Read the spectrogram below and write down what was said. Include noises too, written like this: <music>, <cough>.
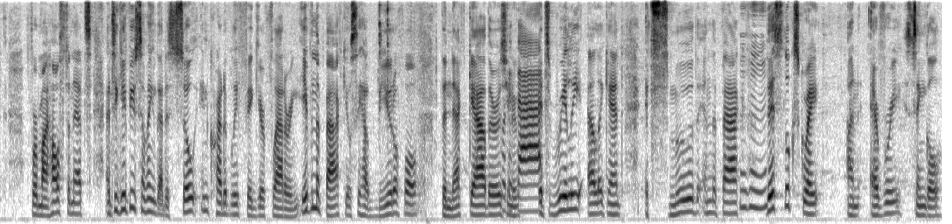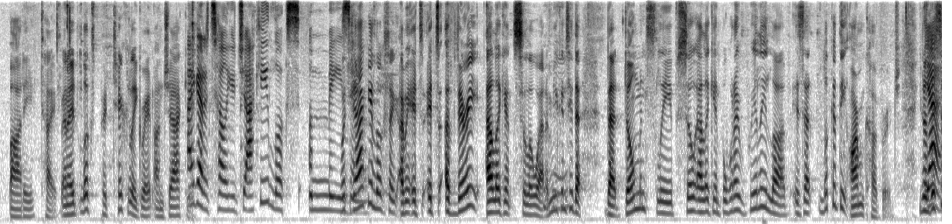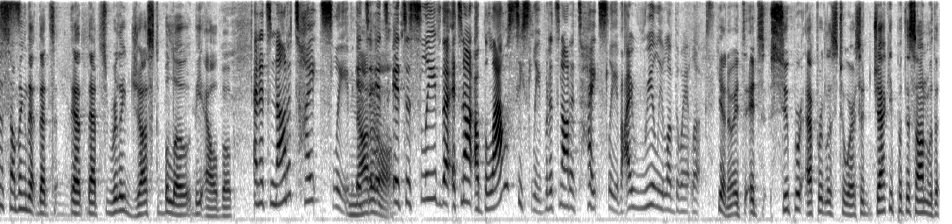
for my Halstonettes and to give you something that is so incredibly figure flattering. Even the back, you'll see how beautiful the neck gathers. Look you at know, that. It's really elegant. It's smooth in the back. Mm-hmm. This looks great on every single body type. And it looks particularly great on Jackie. I got to tell you, Jackie looks amazing. What Jackie looks like, I mean, it's it's a very elegant silhouette. I mean, you Mm-hmm. can see that that dolman sleeve, so elegant. But what I really love is that look at the arm coverage. You know, this is something that that's that, that's really just below the elbow. And it's not a tight sleeve. Not it's, at it's, all. it's a sleeve that it's not a blousey sleeve, but it's not a tight sleeve. I really love the way it looks. Yeah, no, it's it's super effortless to wear. So Jackie put this on with a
